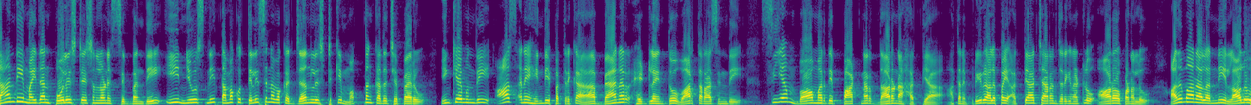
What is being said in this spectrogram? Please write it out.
గాంధీ మైదాన్ పోలీస్ స్టేషన్లోని సిబ్బంది ఈ న్యూస్ని తమకు తెలిసిన ఒక జర్నలిస్ట్కి మొత్తం కథ చెప్పారు. ఇంకేముంది? ఆస్ అనే హిందీ పత్రిక బ్యానర్ హెడ్లైన్తో వార్త రాసింది. సీఎం బావమర్ది పార్ట్నర్ దారుణ హత్య. అతని ప్రియురాలపై అత్యాచారం జరిగినట్లు ఆరోపణలు. అనుమానాలన్నీ లాలూ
